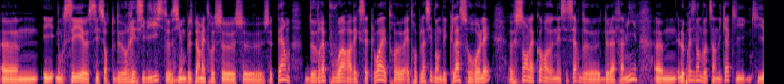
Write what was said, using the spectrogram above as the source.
et donc ces, ces sortes de récidivistes, mmh. si on peut se permettre ce, ce, ce, terme, devraient pouvoir avec cette loi être, être placés dans des classes relais sans l'accord nécessaire de, de, la famille. le président de votre syndicat qui, qui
